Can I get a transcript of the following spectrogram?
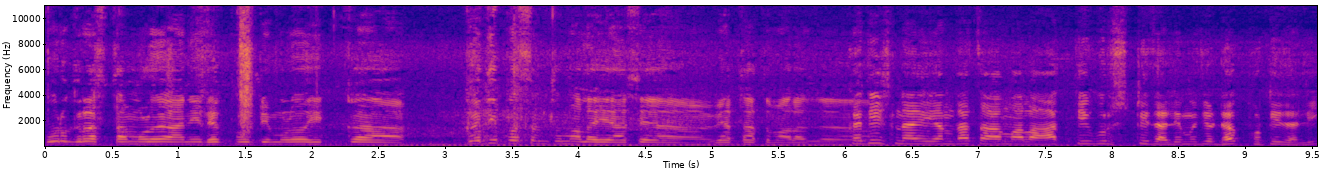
पूरग्रस्तामुळे आणि ढगफुटीमुळं हे क- कधीपासून तुम्हाला हे अशा व्यथा तुम्हाला ज- कधीच नाही. यंदाच आम्हाला अतिवृष्टी झाली म्हणजे ढगफुटी झाली.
